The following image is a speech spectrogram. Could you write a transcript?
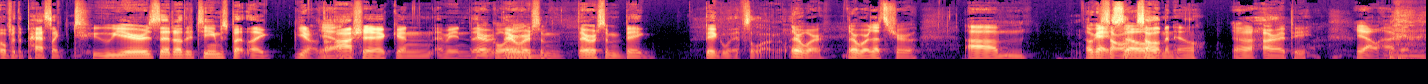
over the past like two years that other teams, but like you know the Yeah. Asik and I mean there there were some there were some big big whiffs along the way. there were there were that's true. Um, okay, Sol- so Solomon Hill, Ugh. R.I.P. Yeah, I mean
